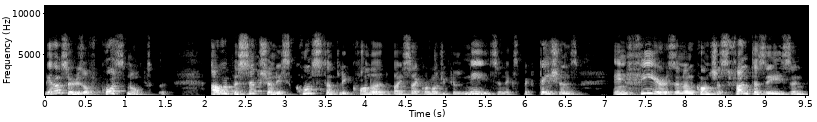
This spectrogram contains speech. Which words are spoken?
The answer is, of course not. Our perception is constantly colored by psychological needs and expectations and fears and unconscious fantasies and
